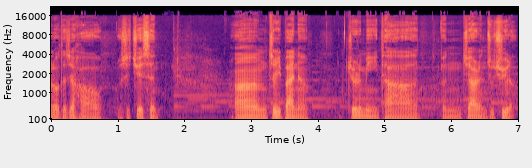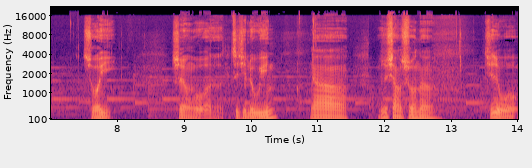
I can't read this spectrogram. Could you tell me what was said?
Hello，大家好，我是 Jason。嗯，这礼拜呢，Jeremy 他跟家人出去了，所以剩我自己录音。那我就想说呢，其实我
